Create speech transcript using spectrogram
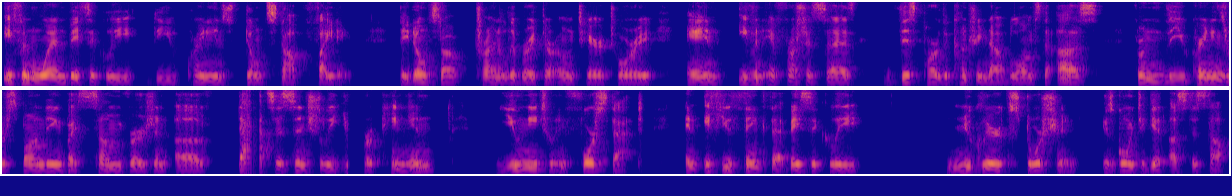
if and when basically the Ukrainians don't stop fighting. They don't stop trying to liberate their own territory. And even if Russia says this part of the country now belongs to us, from the Ukrainians responding by some version of that's essentially your opinion, you need to enforce that. And if you think that basically nuclear extortion is going to get us to stop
